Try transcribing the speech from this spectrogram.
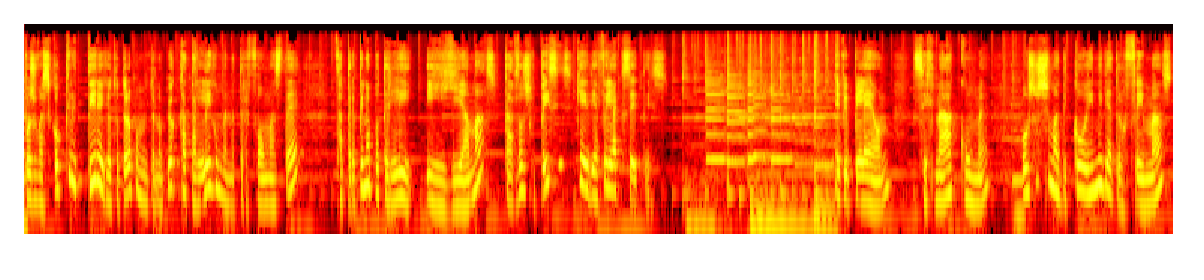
πως βασικό κριτήριο για τον τρόπο με τον οποίο καταλήγουμε να τρεφόμαστε θα πρέπει να αποτελεί η υγεία μας, καθώς επίσης και η διαφύλαξή της. Επιπλέον, συχνά ακούμε πόσο σημαντικό είναι η διατροφή μας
